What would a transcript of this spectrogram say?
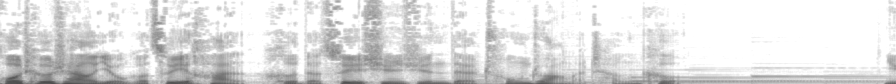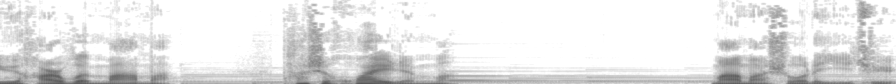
火车上有个醉汉，喝得醉醺醺的，冲撞了乘客。女孩问妈妈：“他是坏人吗？”妈妈说了一句：“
